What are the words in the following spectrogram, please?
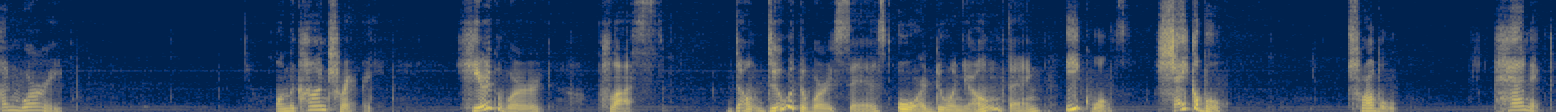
unworried. On the contrary, hear the word plus don't do what the word says or doing your own thing equals shakable, troubled, panicked,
